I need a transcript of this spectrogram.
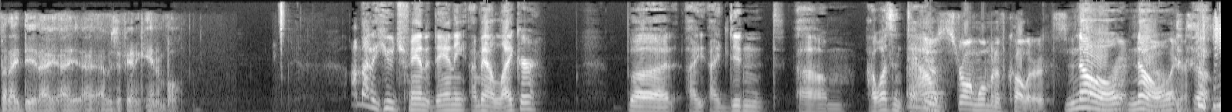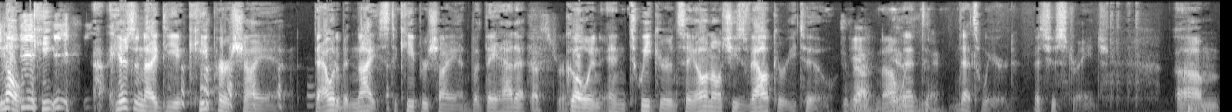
but I did I, I I was a fan of Cannonball. I'm not a huge fan of Dani. I mean, I like her, but I, I didn't. Um, I wasn't You're down. a strong woman of color. It's, it's No, no, like uh, no. Keep, here's an idea: keep her Cheyenne. That would have been nice to keep her Cheyenne, but they had to go and, and tweak her and say, "Oh no, she's Valkyrie too." Yeah, no, I'm That- that's weird. That's just strange. Um,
